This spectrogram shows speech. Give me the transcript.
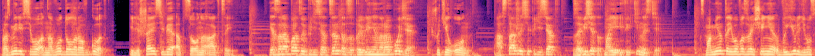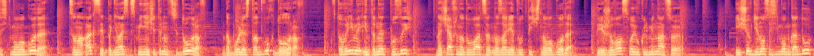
в размере всего 1 доллара в год и лишая себя опциона акций. Я зарабатываю 50 центов за появление на работе, шутил он. А оставшиеся 50 зависят от моей эффективности. С момента его возвращения в июле 97 года цена акций поднялась с менее 14 долларов до более 102 долларов. В то время интернет-пузырь, начавший надуваться на заре 2000 года, переживал свою кульминацию. Еще в 97 году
